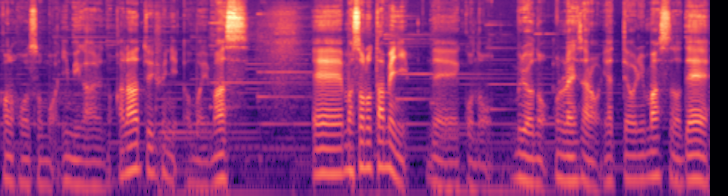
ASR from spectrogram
この放送も意味があるのかなというふうに思います。えー、まあ、そのために、えー、この無料のオンラインサロンやっておりますので、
